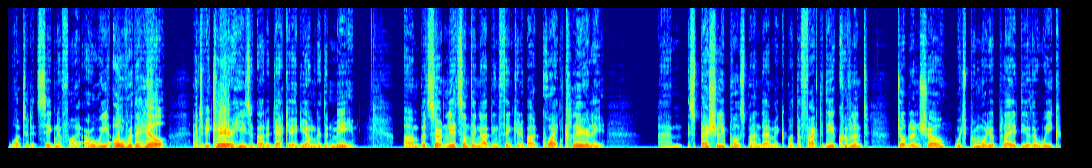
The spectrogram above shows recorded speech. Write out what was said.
What did it signify? Are we over the hill? And to be clear, he's about a decade younger than me. Um, but certainly it's something I've been thinking about quite clearly, um, especially post pandemic. But the fact that the equivalent Dublin show, which Primordial played the other week,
